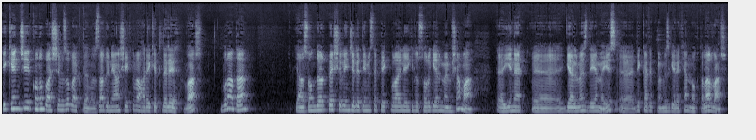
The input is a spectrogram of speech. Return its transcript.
İkinci konu başlığımıza baktığımızda dünyanın şekli ve hareketleri var. Burada ya son 4-5 yıl incelediğimizde pek burayla ilgili soru gelmemiş ama e, yine e, gelmez diyemeyiz. Dikkat etmemiz gereken noktalar var.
